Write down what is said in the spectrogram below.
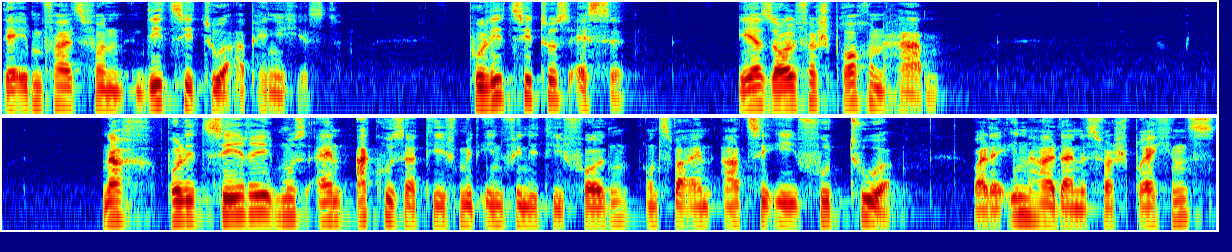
der ebenfalls von Dicitur abhängig ist. Policitus esse. Er soll versprochen haben. Nach Polizeri muss ein Akkusativ mit Infinitiv folgen, und zwar ein ACI futur, weil der Inhalt eines Versprechens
